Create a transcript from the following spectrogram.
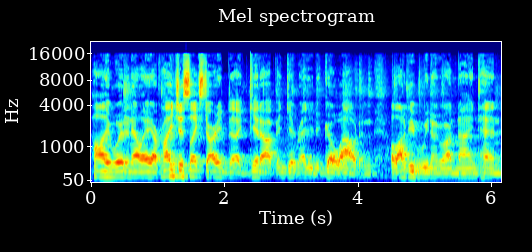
Hollywood and LA are probably just like starting to like, get up and get ready to go out. And a lot of people we know go out 9, 10,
